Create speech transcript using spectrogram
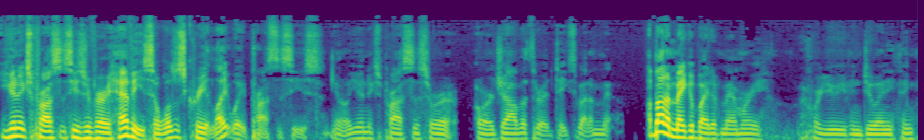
Unix processes are very heavy, so we'll just create lightweight processes. You know, a Unix process or or a Java thread takes about a about a megabyte of memory before you even do anything.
